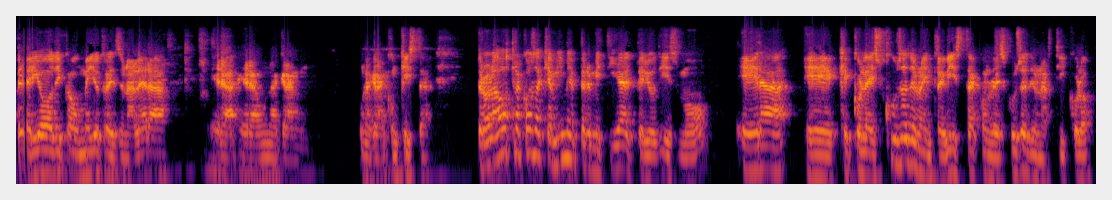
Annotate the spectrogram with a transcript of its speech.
periódico, a un medio tradicional era, era, era una, gran, una gran conquista. Pero la otra cosa que a mí me permitía el periodismo era eh, que con la excusa de una entrevista, con la excusa de un artículo,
